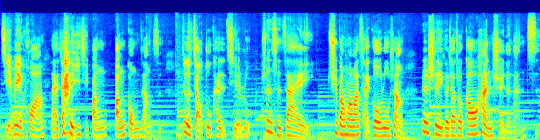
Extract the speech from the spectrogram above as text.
姐妹花来家里一起帮 帮工，这样子，这个角度开始切入。顺慈在去帮妈妈采购的路上，认识了一个叫做高汉水的男子。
